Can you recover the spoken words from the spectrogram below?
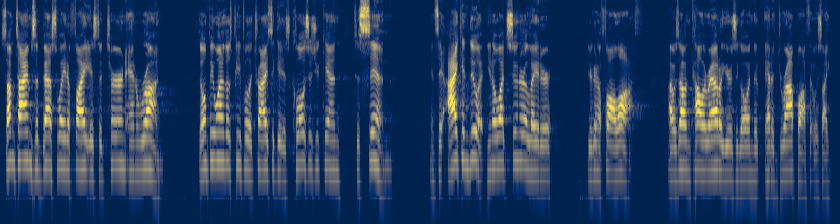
Sometimes the best way to fight is to turn and run. Don't be one of those people that tries to get as close as you can to sin and say, I can do it. You know what? Sooner or later, you're going to fall off. I was out in Colorado years ago and they had a drop off that was like,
